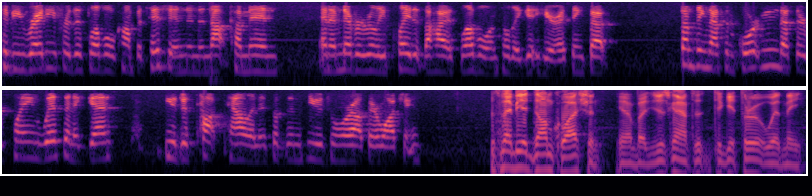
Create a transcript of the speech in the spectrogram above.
to be ready for this level of competition and to not come in and have never really played at the highest level until they get here. I think that's something that's important that they're playing with and against you know, just top talent is something huge when we're out there watching. This may be a dumb question, you know, but you're just gonna have to, to get through it with me.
